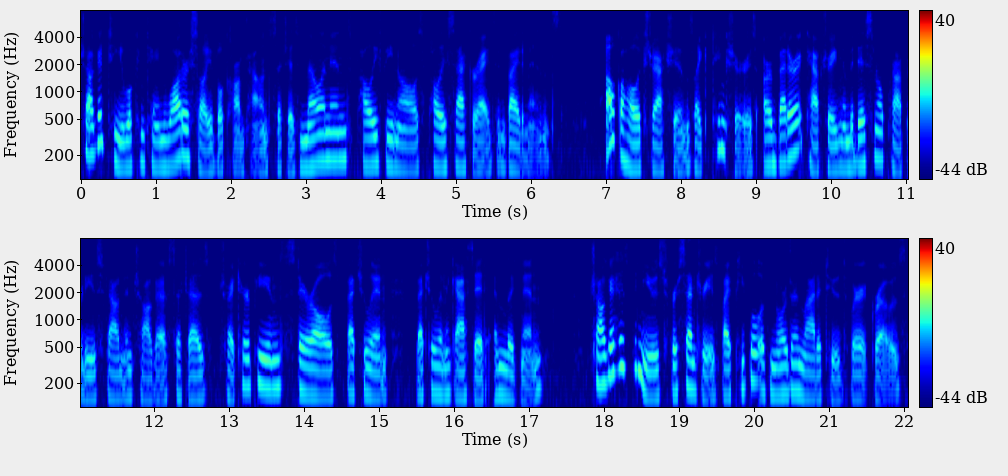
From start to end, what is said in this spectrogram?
Chaga tea will contain water soluble compounds such as melanins, polyphenols, polysaccharides, and vitamins. Alcohol extractions, like tinctures, are better at capturing the medicinal properties found in chaga, such as triterpenes, sterols, betulin, betulinic acid, and lignin. Chaga has been used for centuries by people of northern latitudes where it grows.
